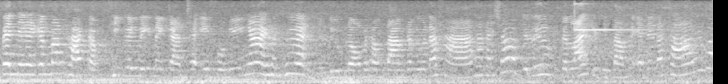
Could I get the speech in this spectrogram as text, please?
เป็นยังไงกันบ้างคะกับทริคเล็กๆในการใช้ iPhone ง่ายๆเพื่อนๆอย่าลืมลองไปทำตามกันดูนะคะ ถ้าใครชอบอย่าลืมกดไลค์กดติดตามให้แอดด้วยนะคะบ๊ายบาย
